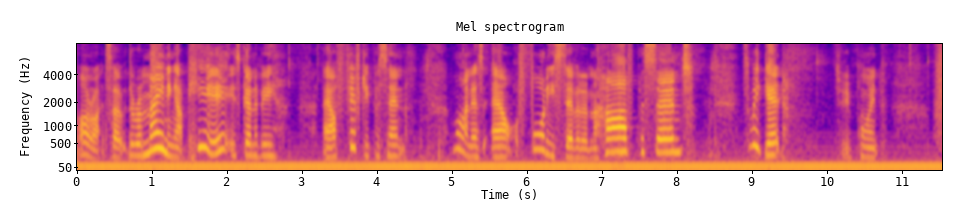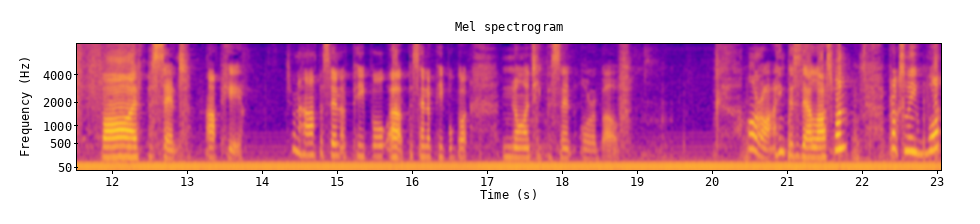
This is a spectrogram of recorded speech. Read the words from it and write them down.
Alright, so the remaining up here is going to be our 50% minus our 47.5%. So we get 2.5% up here. 2.5% of people uh, percent of people got 90% or above. Alright, I think this is our last one. Approximately what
